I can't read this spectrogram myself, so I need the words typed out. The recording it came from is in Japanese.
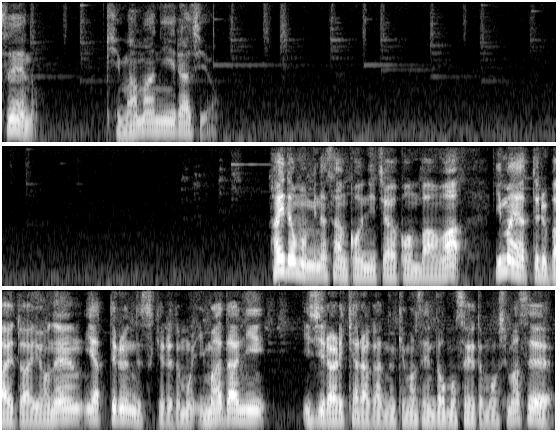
杖の気ままにラジオ。はいどうも皆さんこんにちはこんばんは。今やってるバイトは4年やってるんですけれども未だにいじられキャラが抜けません。どうもせいと申します。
